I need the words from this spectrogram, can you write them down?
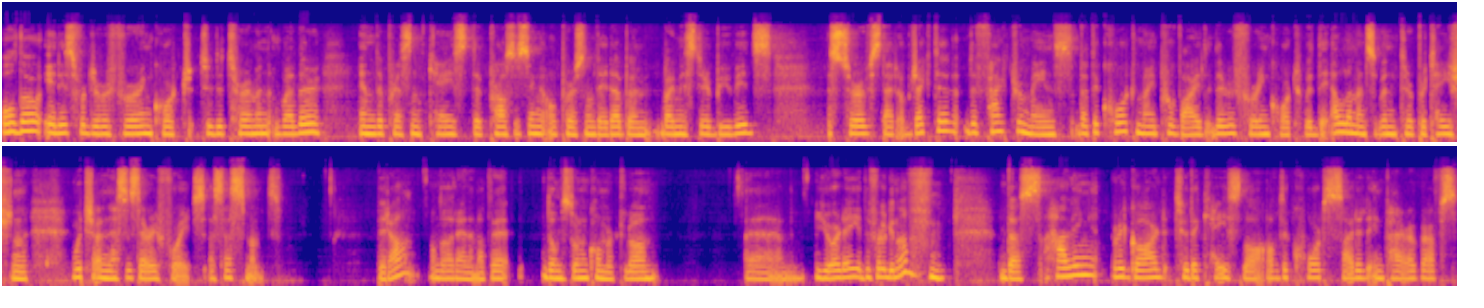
Although it is for the referring court to determine whether, in the present case, the processing of personal data by, by Mr. Buivids serves that objective, the fact remains that the court may provide the referring court with the elements of interpretation which are necessary for its assessment. Bra, og da regner jeg med at domstolen kommer til å uh, gjøre det i det følgende. Thus, having regard to the case law of the court cited in paragraphs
